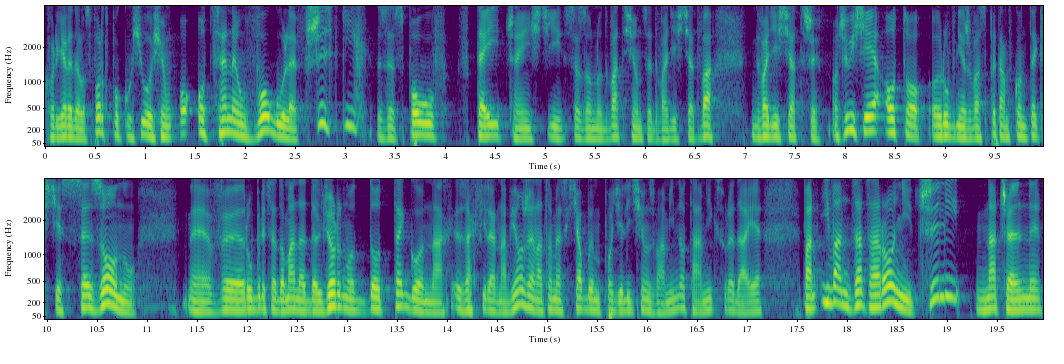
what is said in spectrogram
Corriere dello Sport pokusiło się o ocenę w ogóle wszystkich zespołów w tej części sezonu 2022-2023. Oczywiście ja o to również Was pytam w kontekście sezonu e, w rubryce Domanda del Giorno. Do tego na, za chwilę nawiążę, natomiast chciałbym podzielić się z Wami notami, które daje pan Iwan Zazzaroni, czyli naczelny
